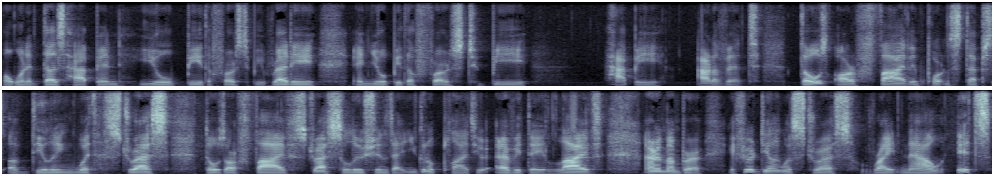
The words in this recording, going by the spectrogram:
but when it does happen, you'll be the first to be ready and you'll be the first to be happy out of it. Those are five important steps of dealing with stress. Those are five stress solutions that you can apply to your everyday lives. And remember, if you're dealing with stress right now, it's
